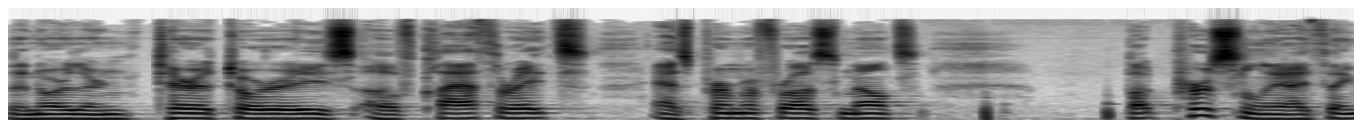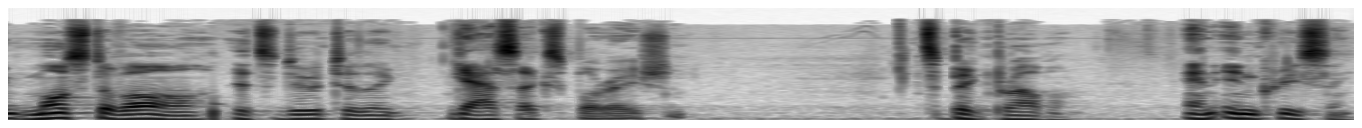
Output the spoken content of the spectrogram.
the northern territories of clathrates as permafrost melts. But personally, I think most of all, it's due to the gas exploration. It's a big problem and increasing.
